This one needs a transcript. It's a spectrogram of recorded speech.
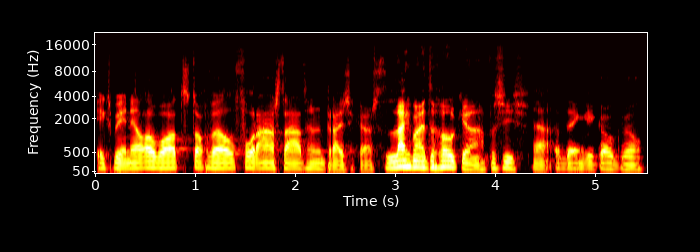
XBNL Award toch wel vooraan staat in hun prijzenkast. Lijkt mij toch ook, ja, precies. Ja. Dat denk ik ook wel.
